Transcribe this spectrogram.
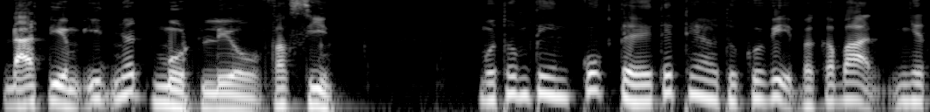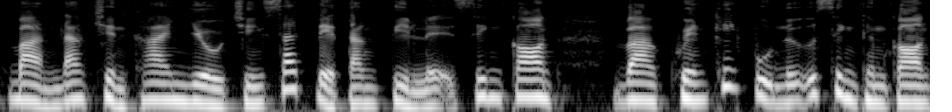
đã tiêm ít nhất một liều vaccine. Một thông tin quốc tế tiếp theo thưa quý vị và các bạn, Nhật Bản đang triển khai nhiều chính sách để tăng tỷ lệ sinh con và khuyến khích phụ nữ sinh thêm con.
